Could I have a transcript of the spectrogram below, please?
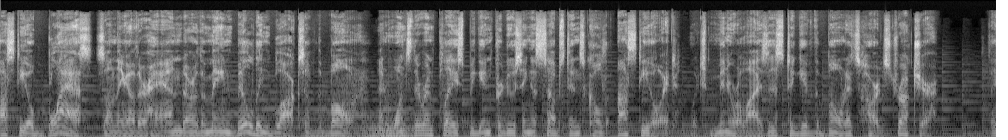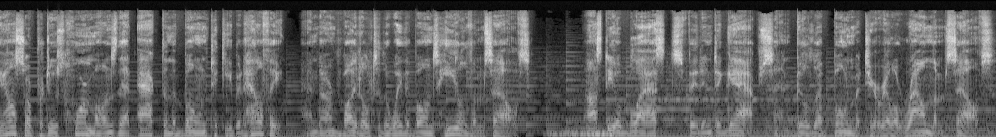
Osteoblasts, on the other hand, are the main building blocks of the bone, and once they're in place begin producing a substance called osteoid, which mineralizes to give the bone its hard structure. They also produce hormones that act on the bone to keep it healthy, and are vital to the way the bones heal themselves. Osteoblasts fit into gaps and build up bone material around themselves,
